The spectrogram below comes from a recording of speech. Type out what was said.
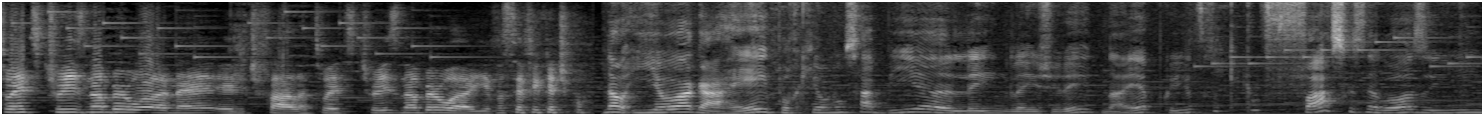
20 Trees Number One, né? Ele te fala 20 Trees Number One. E você fica tipo. Não, e eu agarrei porque eu não sabia ler inglês direito na época. E eu falei, o que, que eu faço com esse negócio? E,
